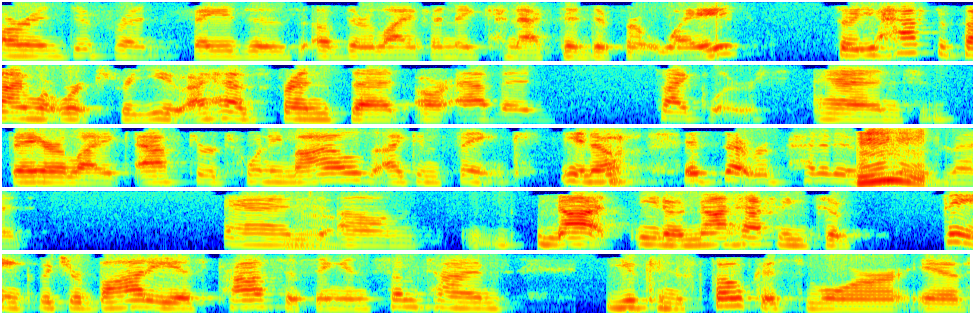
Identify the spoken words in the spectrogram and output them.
are in different phases of their life and they connect in different ways. So you have to find what works for you. I have friends that are avid cyclers and they are like after 20 miles I can think, you know, it's that repetitive mm. movement and yeah. um not, you know, not having to think but your body is processing and sometimes you can focus more if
